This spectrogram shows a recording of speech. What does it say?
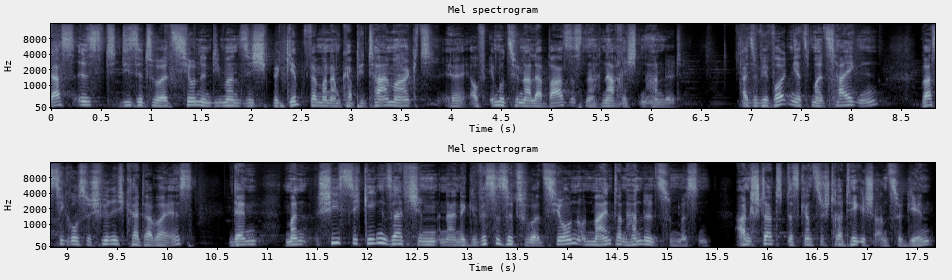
das ist die Situation, in die man sich begibt, wenn man am Kapitalmarkt äh, auf emotionaler Basis nach Nachrichten handelt. Also wir wollten jetzt mal zeigen, was die große Schwierigkeit dabei ist. Denn man schießt sich gegenseitig in, in eine gewisse Situation und meint dann handeln zu müssen. Anstatt das Ganze strategisch anzugehen,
